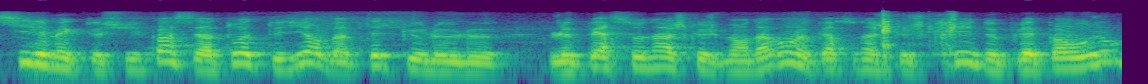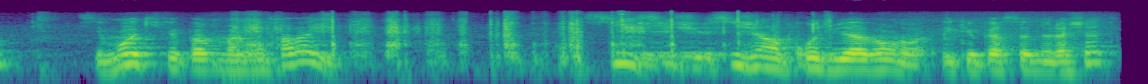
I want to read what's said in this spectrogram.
si les mecs te suivent pas, c'est à toi de te dire, bah, peut-être que le, le, personnage que je mets en avant, le personnage que je crée, ne plaît pas aux gens. C'est moi qui fais pas mal mon travail. Si, si, j'ai- un produit à vendre et que personne ne l'achète,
